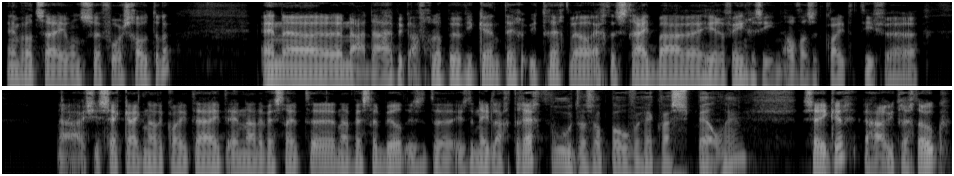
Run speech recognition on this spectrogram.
En wat zij ons voorschotelen. En nou, daar heb ik afgelopen weekend tegen Utrecht wel echt een strijdbare Herenveen gezien. Al was het kwalitatief. nou, als je sec kijkt naar de kwaliteit en naar, de wedstrijd, naar het wedstrijdbeeld, is, het, is de nederlaag terecht. Oeh, het was wel pover hè, qua spel, hè? Zeker. Ja, Utrecht ook.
